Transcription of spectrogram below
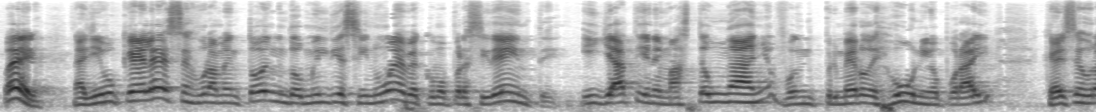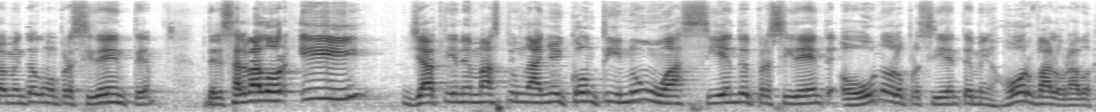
¿Ve? Nayib Bukele se juramentó en 2019 como presidente y ya tiene más de un año, fue el primero de junio por ahí, que él se juramentó como presidente de El Salvador y ya tiene más de un año y continúa siendo el presidente o uno de los presidentes mejor valorados.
